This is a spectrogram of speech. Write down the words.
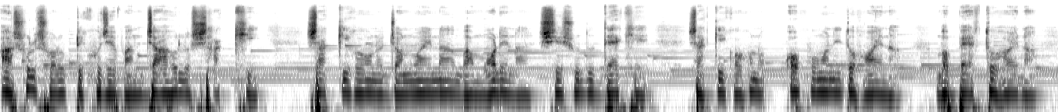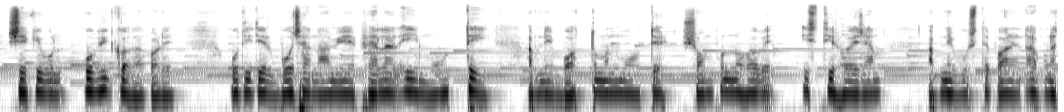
আসল স্বরূপটি খুঁজে পান, যা হলো সাক্ষী। সাক্ষী কখনো জন্মায় না বা মরে না, সে শুধু দেখে। সাক্ষী কখনো অপমানিত হয় না বা ব্যর্থ হয় না, সে কেবল অভিজ্ঞতা করে। অতীতের বোঝা নামিয়ে ফেলার এই মুহূর্তেই আপনি বর্তমান মুহূর্তে সম্পূর্ণভাবে স্থির হয়ে যান। আপনি বুঝতে পারেন আপনার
